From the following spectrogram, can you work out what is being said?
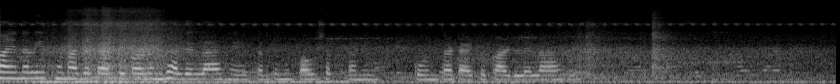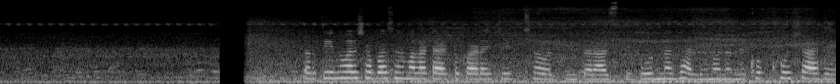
फायनली इथे माझा टॅटू काढून झालेला आहे. तर तुम्ही पाहू शकता मी कोणता टॅटू काढलेला आहे. तर तीन वर्षापासून मला टॅटू काढायची इच्छा होती. तर आज ती पूर्ण झाली म्हणून मी खूप खुश आहे.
